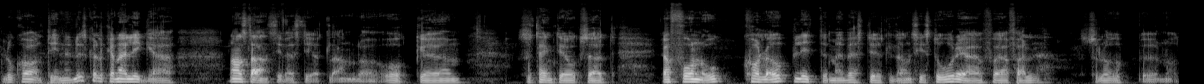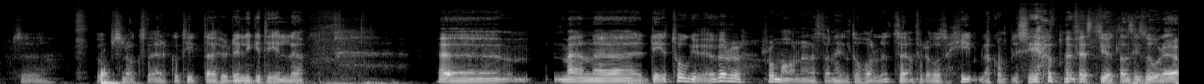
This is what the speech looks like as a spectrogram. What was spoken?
lokaltidningen det skulle kunna ligga någonstans i Västergötland. då. Och ehm, så tänkte jag också att jag får nog kolla upp lite med Västergötlands historia. Jag får i alla fall slå upp eh, något uppslagsverk och titta hur det ligger till. Eh, Men eh, det tog ju över romanen nästan helt och hållet sen. För det var så himla komplicerat med Västergötlands historia.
